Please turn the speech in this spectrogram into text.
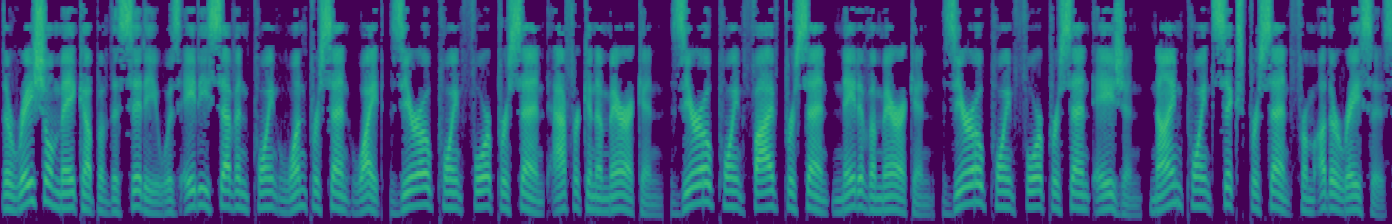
The racial makeup of the city was 87.1% white, 0.4% African American, 0.5% Native American, 0.4% Asian, 9.6% from other races,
